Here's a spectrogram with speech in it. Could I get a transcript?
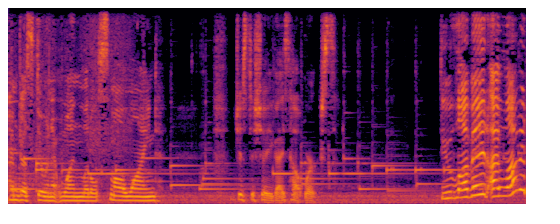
I'm just doing it one little small wind just to show you guys how it works. Do you love it? I love it.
